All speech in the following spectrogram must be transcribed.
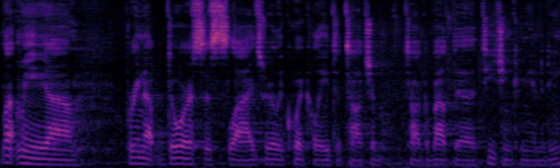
Let me uh, bring up Doris's slides really quickly to touch, talk about the teaching community.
